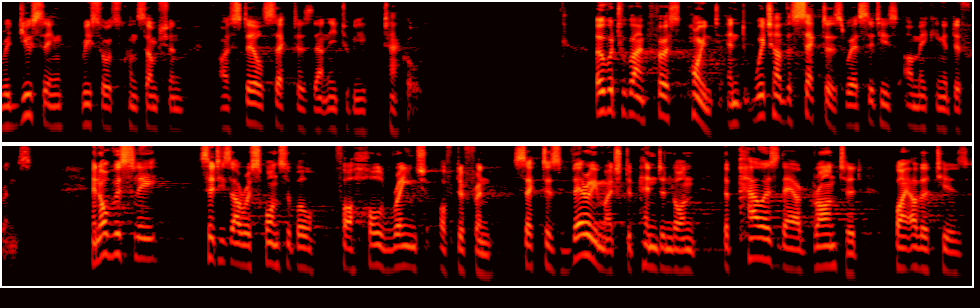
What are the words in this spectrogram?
reducing resource consumption are still sectors that need to be tackled. Over to my first point, and which are the sectors where cities are making a difference. And obviously, cities are responsible for a whole range of different sectors, very much dependent on the powers they are granted by other tiers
